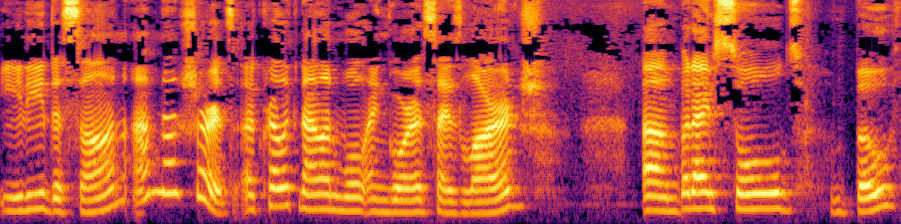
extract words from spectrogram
Edie Desan. I'm not sure. It's acrylic nylon wool Angora size large. Um, but I sold both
